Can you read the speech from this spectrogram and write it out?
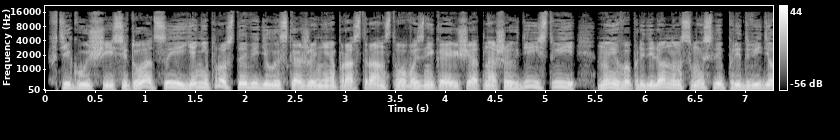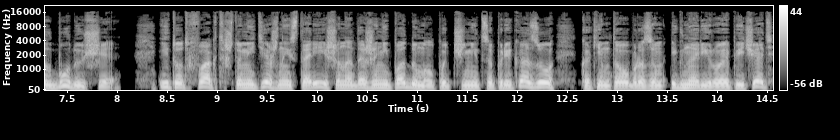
В текущей ситуации я не просто видел искажение пространства, возникающее от наших действий, но и в определенном смысле предвидел будущее. И тот факт, что мятежный старейшина даже не подумал подчиниться приказу, каким-то образом игнорируя печать,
